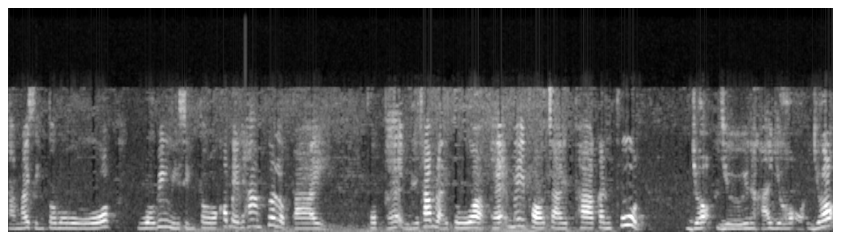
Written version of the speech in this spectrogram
ทำให้สิงโตโมโหวัววิ่งหนีสิงโตเข้าไปในถ้ำเพื่อหลบภัยพบแพะอยู่ในถ้ำหลายตัว แพะไม่พอใจพากันพูด เยาะเย้ยนะคะเยาะเยาะ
